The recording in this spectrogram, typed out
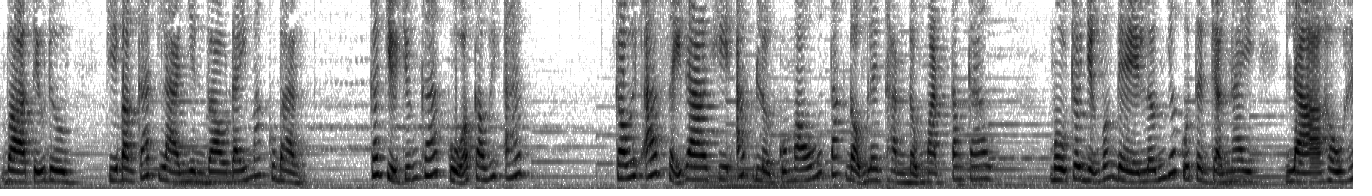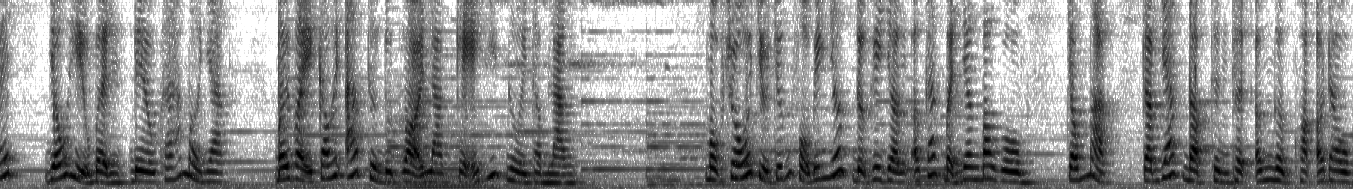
và tiểu đường chỉ bằng cách là nhìn vào đáy mắt của bạn. Các triệu chứng khác của cao huyết áp Cao huyết áp xảy ra khi áp lực của máu tác động lên thành động mạch tăng cao. Một trong những vấn đề lớn nhất của tình trạng này là hầu hết dấu hiệu bệnh đều khá mờ nhạt. Bởi vậy cao huyết áp thường được gọi là kẻ giết người thầm lặng. Một số triệu chứng phổ biến nhất được ghi nhận ở các bệnh nhân bao gồm chóng mặt, cảm giác đập thình thịch ở ngực hoặc ở đầu,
